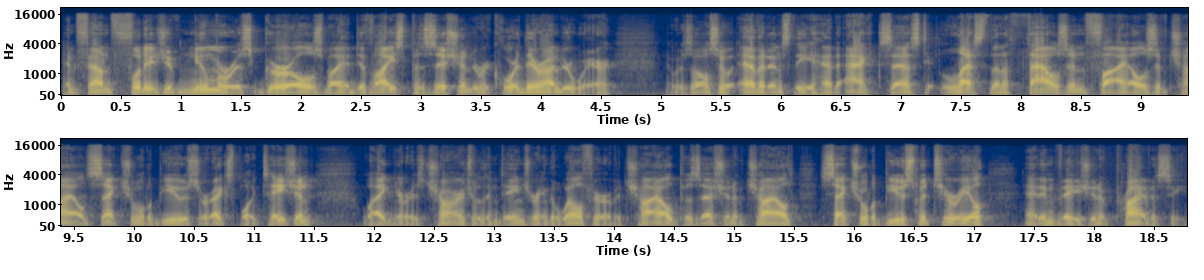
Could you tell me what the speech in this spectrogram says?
and found footage of numerous girls by a device positioned to record their underwear. There was also evidence that he had accessed less than a thousand files of child sexual abuse or exploitation. Wagner is charged with endangering the welfare of a child, possession of child sexual abuse material, and invasion of privacy.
